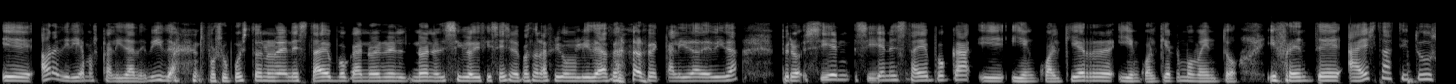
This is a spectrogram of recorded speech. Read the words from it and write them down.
eh, ahora diríamos calidad de vida, por supuesto no en esta época, no en el, no en el siglo XVI, me parece una frivolidad hablar de calidad de vida, pero sí en, sí en esta época y, en cualquier, y en cualquier momento. Y frente a esta actitud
